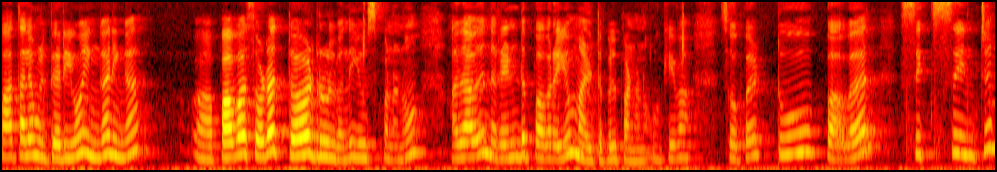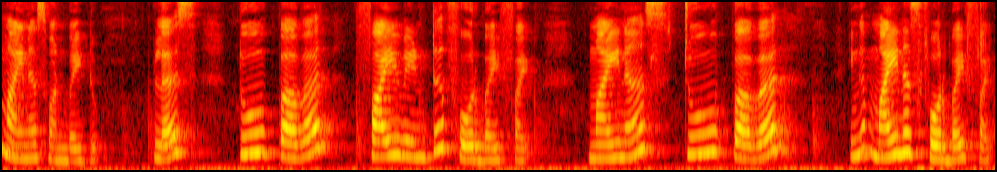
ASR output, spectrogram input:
பார்த்தாலே உங்களுக்கு தெரியும். இங்கே நீங்கள் பவர்ஸோட தேர்ட் ரூல் வந்து யூஸ் பண்ணணும். அதாவது இந்த ரெண்டு பவரையும் மல்டிபிள் பண்ணணும். ஓகேவா ஸோ இப்போ two power six into minus one by two plus two power five into four by five minus two power இங்கே minus four by five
